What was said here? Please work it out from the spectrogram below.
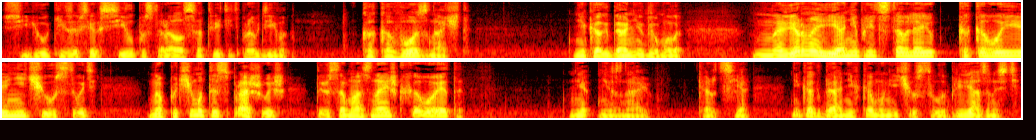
Сьюки изо всех сил постаралась ответить правдиво. Каково, значит? Никогда не думала. Наверное, я не представляю, каково ее не чувствовать. Но почему ты спрашиваешь? Ты же сама знаешь, каково это. Нет, не знаю. Кажется, я никогда ни к кому не чувствовала привязанности.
